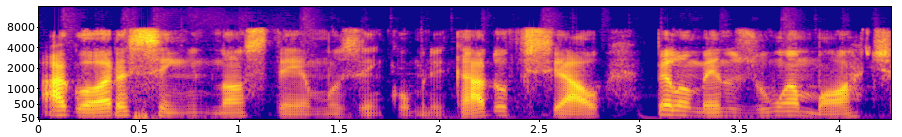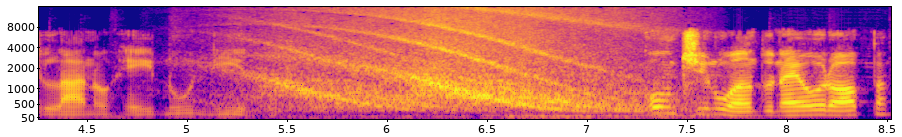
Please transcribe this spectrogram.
agora sim nós temos em comunicado oficial pelo menos uma morte lá no Reino Unido. Continuando na Europa,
